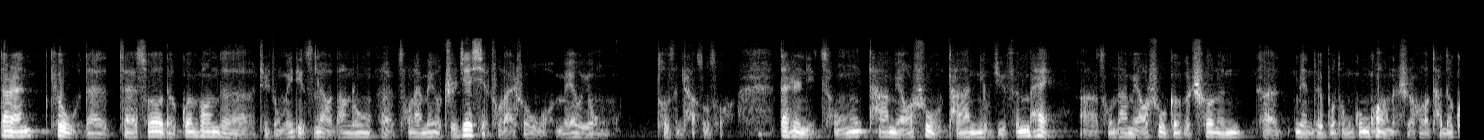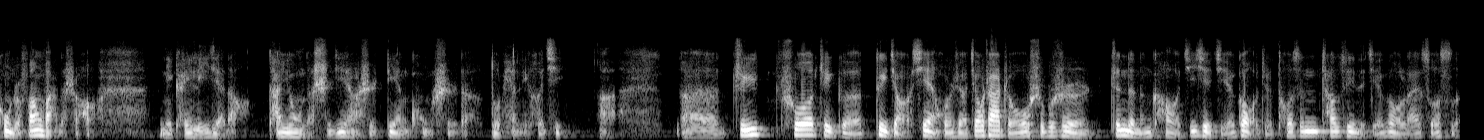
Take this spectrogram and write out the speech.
当然，Q5 的在所有的官方的这种媒体资料当中，呃，从来没有直接写出来说我没有用。托森差速锁，但是你从它描述它扭矩分配啊，从它描述各个车轮呃面对不同工况的时候，它的控制方法的时候，你可以理解到它用的实际上是电控式的多片离合器啊。呃，至于说这个对角线或者叫交叉轴是不是真的能靠机械结构，就托森差速器的结构来锁死？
